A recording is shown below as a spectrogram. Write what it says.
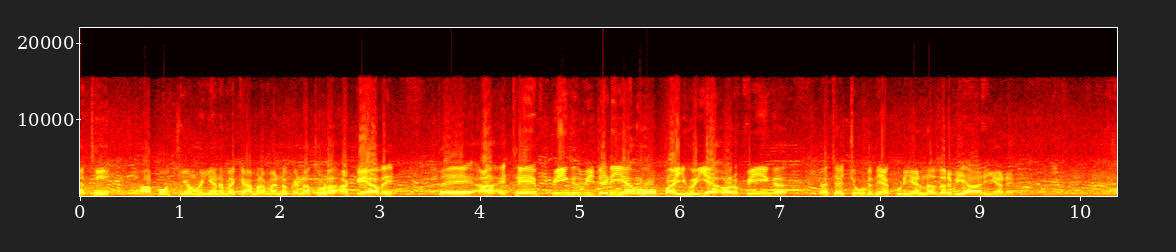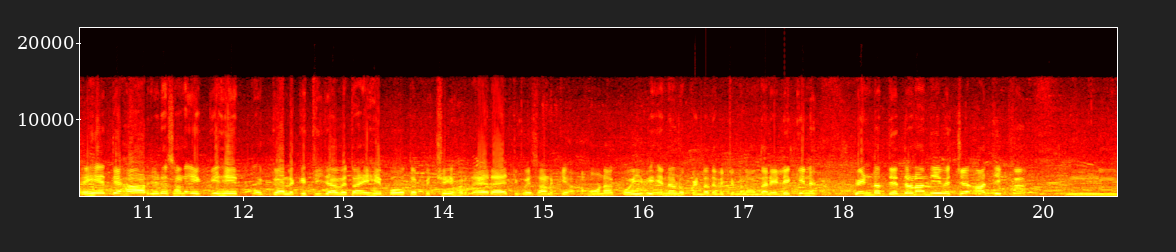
ਇੱਥੇ ਆ ਪਹੁੰਚੀਆਂ ਹੋਈਆਂ ਨੇ। ਮੈਂ ਕੈਮਰਾਮੈਨ ਨੂੰ ਕਹਿੰਦਾ ਥੋੜਾ ਅੱਗੇ ਆਵੇ ਤੇ ਆ ਇੱਥੇ ਪੀਂਗ ਵੀ ਜਿਹੜੀ ਹੈ ਉਹ ਪਾਈ ਹੋਈ ਹੈ ਔਰ ਪੀਂਗ ਇੱਥੇ ਝੂਟਦੀਆਂ ਕੁੜੀਆਂ ਨਜ਼ਰ ਵੀ ਆ ਰਹੀਆਂ ਨੇ। ਇਹ ਤਿਹਾਰ ਜਿਹੜੇ ਸਨ ਇੱਕ ਇਹ ਗੱਲ ਕੀਤੀ ਜਾਵੇ ਤਾਂ ਇਹ ਬਹੁਤ ਪਿੱਛੇ ਰਹਿ ਰਹਿ ਚੁੱਕੇ ਸਨ ਕਿ ਹੁਣ ਕੋਈ ਵੀ ਇਹਨਾਂ ਨੂੰ ਪਿੰਡਾਂ ਦੇ ਵਿੱਚ ਮਨਾਉਂਦਾ ਨਹੀਂ। ਲੇਕਿਨ ਪਿੰਡ ਦੇਦੜਾਂ ਦੇ ਵਿੱਚ ਅੱਜ ਇੱਕ ਮ,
